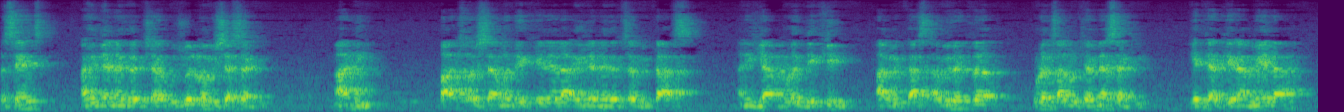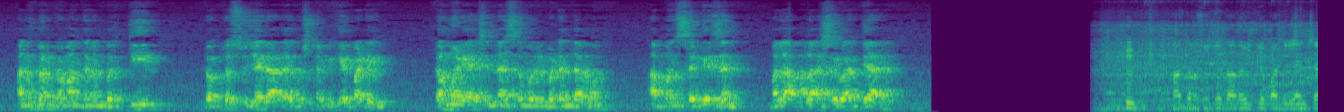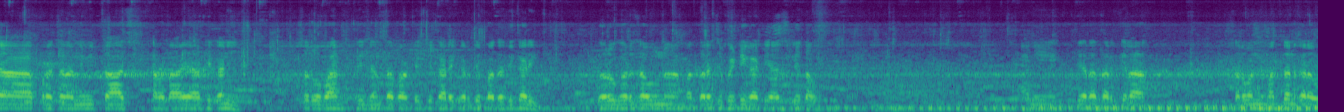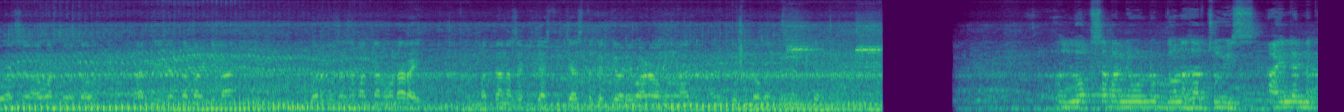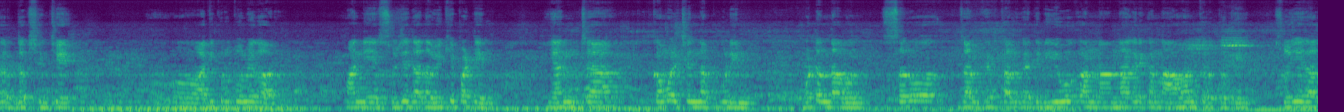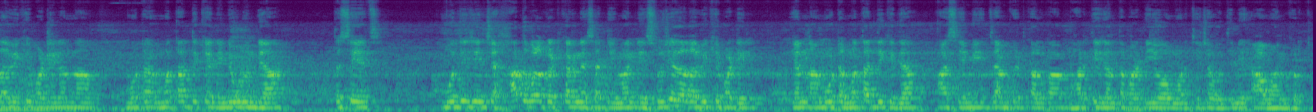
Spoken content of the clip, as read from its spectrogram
तसेच अहिल्यानगरच्या उज्ज्वल भविष्यासाठी आणि पाच वर्षामध्ये केलेला अहिल्यानगरचा विकास आणि यापुढे देखील हा विकास अविरत्र पुढे चालू ठेवण्यासाठी येत्या तेरा मेला अनुक्रम क्रमांक नंबर तीन डॉक्टर सुजय राधाकृष्ण विखे पाटील कमळ या चिन्हासमोरील बटन दाबून आपण सगळेजण मला आपला आशीर्वाद द्याल. खासदार सुजयदादा विखे पाटील यांच्या प्रचारानिमित्त आज खरडा या ठिकाणी सर्व भारतीय जनता पार्टीचे कार्यकर्ते पदाधिकारी घरोघर जाऊन मतदाराची भेटीगाठी आज घेत आहोत. आणि तेरा तारखेला सर्वांनी मतदान करावं असं आवाहन करत आहोत. भारतीय जनता पार्टीला भरघोस असं मतदान होणार आहे. मतदानासाठी जास्तीत जास्त टक्केवारी वाढावं म्हणून आज आम्ही लोकांची विनंती करतो लोकसभा निवडणूक दोन हजार चोवीस आयल्यानगर दक्षिणचे अधिकृत उमेदवार माननीय सुजयदादा विखे पाटील यांच्या कमळ चिन्हापुढील बटन दाबून सर्व जामखेड तालुक्यातील युवकांना नागरिकांना आवाहन करतो की सुजयदादा विखे पाटील यांना मोठ्या मताधिक्याने निवडून द्या. तसेच मोदीजींचे हात बळकट करण्यासाठी माननीय सुजयदादा विखे पाटील यांना मोठं मताधिक्य द्या असे मी जामखेड तालुका भारतीय जनता पार्टी युवा मोर्चाच्या वतीने आवाहन करतो.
